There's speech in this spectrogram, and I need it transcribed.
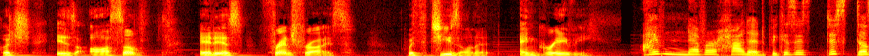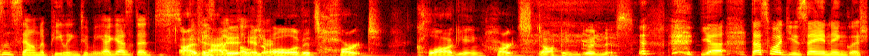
which is awesome. It is French fries with cheese on it and gravy. I've never had it because it just doesn't sound appealing to me. I guess that's I've because had my it culture. in all of its heart clogging, heart stopping goodness. Yeah, that's what you say in English.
